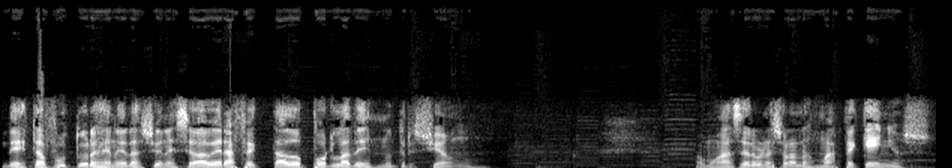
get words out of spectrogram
de estas futuras generaciones se va a ver afectado por la desnutrición. Vamos a ser venezolanos más pequeños.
